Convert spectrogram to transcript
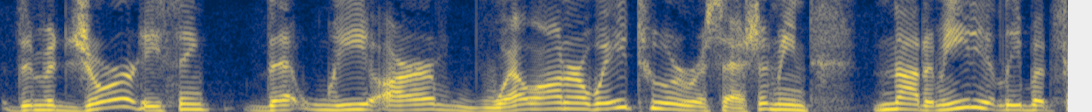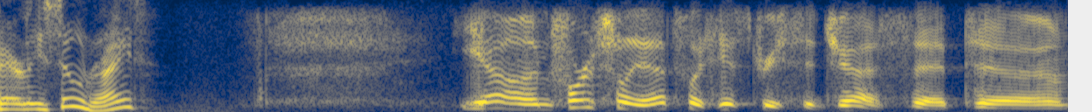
the majority think that we are well on our way to a recession. I mean, not immediately, but fairly soon, right? Yeah, unfortunately, that's what history suggests. That uh,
